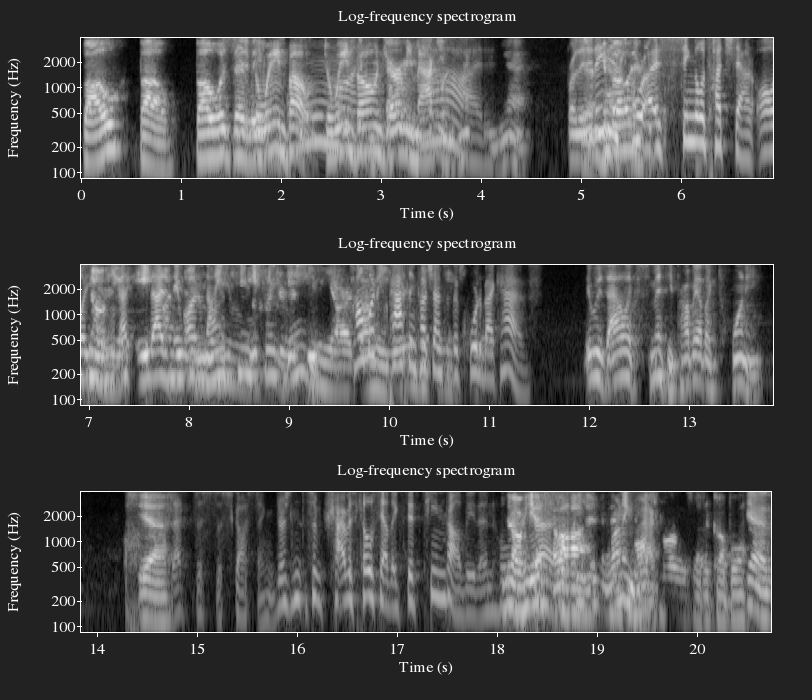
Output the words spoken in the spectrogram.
Bo. Bo. Bo was their Yeah, leading Dwayne Bowe, Oh Dwayne my Bowe, and Jeremy Maclin. Yeah. Bro, they So they didn't didn't Bo- score a single touchdown all year. No, year. he had That, eight- that is it 19 unbelievable. straight 800 games. receiving yards. How much passing touchdowns did the quarterback have? It was Alex Smith. He probably had like 20. Oh, Yeah. that's, that's just disgusting. There's so Travis Kelce had like 15 probably then. Holy No, he had five. was running Jamal back. Charles had a couple. Yeah,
